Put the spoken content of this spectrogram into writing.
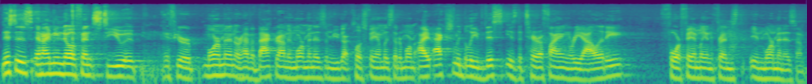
this is, and I mean no offense to you if you're Mormon or have a background in Mormonism, you've got close families that are Mormon. I actually believe this is the terrifying reality for family and friends in Mormonism.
